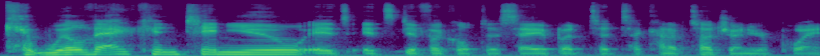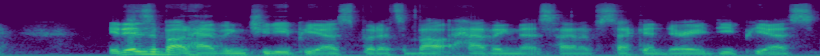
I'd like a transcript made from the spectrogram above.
Can, will that continue it's it's difficult to say but to, to kind of touch on your point it is about having two DPS, but it's about having that kind of secondary DPS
